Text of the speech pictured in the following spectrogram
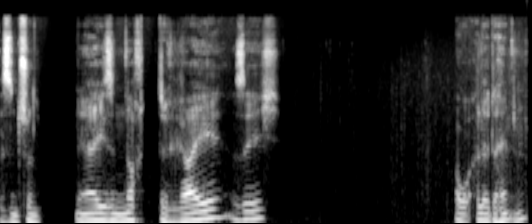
Das sind schon. Ja, hier sind noch drei, sehe ich. Oh, alle da hinten.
